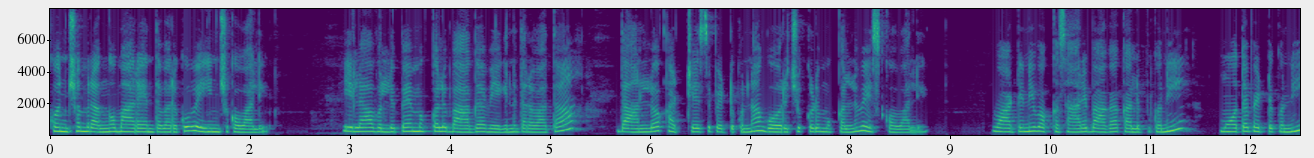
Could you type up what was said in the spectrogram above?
కొంచెం రంగు మారేంత వరకు వేయించుకోవాలి. ఇలా ఉల్లిపాయ ముక్కలు బాగా వేగిన తర్వాత దానిలో కట్ చేసి పెట్టుకున్న గోరుచుక్కుడు ముక్కలను వేసుకోవాలి. వాటిని ఒక్కసారి బాగా కలుపుకొని మూత పెట్టుకుని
